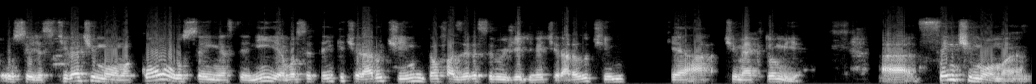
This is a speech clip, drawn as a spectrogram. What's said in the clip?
Ou seja, se tiver timoma com ou sem astenia, você tem que tirar o timo, então fazer a cirurgia de retirada do timo, que é a timectomia. Ah, sem timoma,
